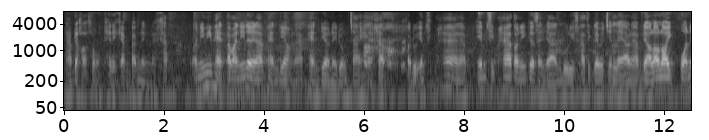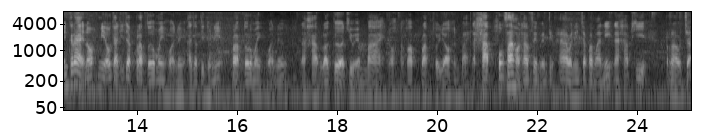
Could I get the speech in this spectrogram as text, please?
นะครับเดี๋ยวขอส่งเทเล gram แป๊บหนึ่งนะครับ วันนี้มีแผนประมาณนี้เลยนะครับ แผนเดียวนะครับ แผนเดียวในดวงใจนะครับ ขอดู M15 นะครับ M15 ตอนนี้เกิดสัญญาณ Bullish Classic Divergence แล้วนะครับ เดี๋ยวเรารออีกหัวหนึงก็ได้เนาะ มีโอกาสที่จะปรับตัวลงมาอีกหัวหนึ่งอาจจะติดตรงนี้ ปรับตัวลงมาอีกหัวหนึ่งนะครับ แล้วเกิด QM buy เนาะ แล้วก็ปรับตัวย่อขึ้นไปนะครับ โครงสร้างของ Time Frame M15 วันนี้จะประมาณนี้นะครับที่เราจะ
